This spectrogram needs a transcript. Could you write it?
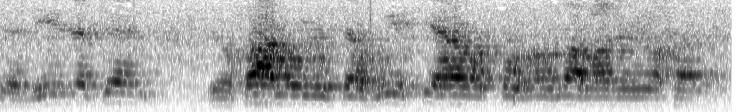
شديدة يخاف من تفويتها وقوع ضرر وخلل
